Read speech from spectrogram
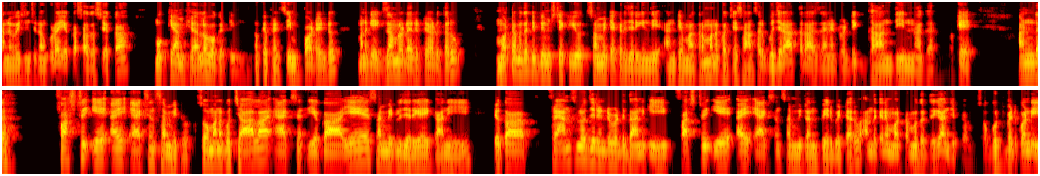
అన్వేషించడం కూడా ఈ యొక్క సదస్సు యొక్క ముఖ్య అంశాల్లో ఒకటి. ఓకే ఫ్రెండ్స్. ఇంపార్టెంట్ మనకి ఎగ్జామ్‌లో డైరెక్ట్‌గా అడుగుతారు. మొట్టమొదటి బిమ్‌స్టెక్ యూత్ సమ్మిట్ ఎక్కడ జరిగింది అంటే మాత్రం మనకు వచ్చేసి ఆన్సర్ గుజరాత్ రాజధాని అయినటువంటి Gandhinagar. Okay. And first AI action summit. So మనకు చాలా యాక్షన్ ఈ యొక్క ఏఐ సమ్మిట్‌లు జరిగాయి కానీ యొక్క ఫ్రాన్స్‌లో జరిగినటువంటి దానికి ఫస్ట్ ఏఐ యాక్షన్ సమ్మిట్ అని పేరు పెట్టారు. అందుకనే మొట్టమొదటిగా అని చెప్పాము. సో గుర్తుపెట్టుకోండి.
